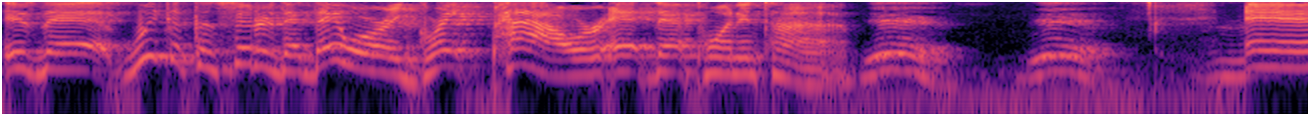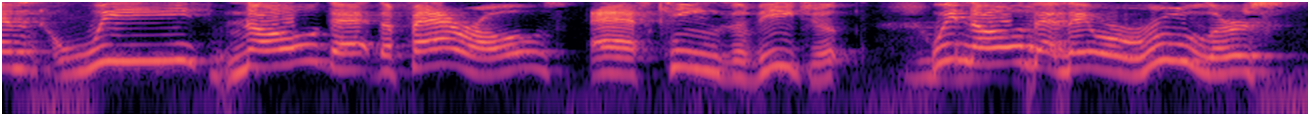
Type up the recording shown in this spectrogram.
is that we could consider that they were a great power at that point in time. Yes. Yes. And we know that the pharaohs, as kings of Egypt, we know that they were rulers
